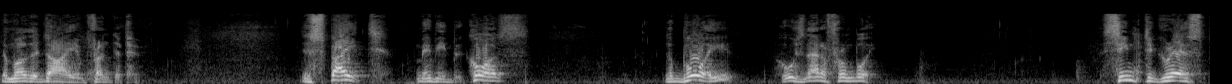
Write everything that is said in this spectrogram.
the mother die in front of him. Despite, maybe because, the boy, who was not a frum boy, seemed to grasp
